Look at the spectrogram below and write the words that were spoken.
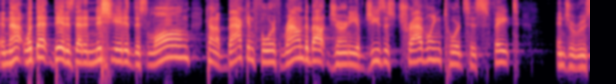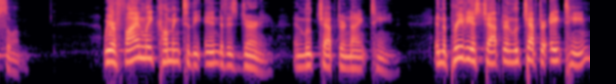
And that what that did is that initiated this long kind of back and forth roundabout journey of Jesus traveling towards his fate in Jerusalem. We are finally coming to the end of his journey in Luke chapter 19. In the previous chapter, in Luke chapter 18,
